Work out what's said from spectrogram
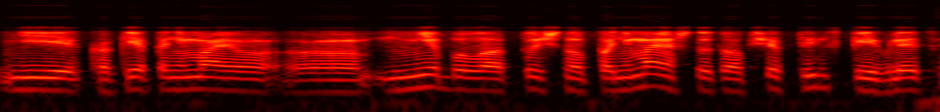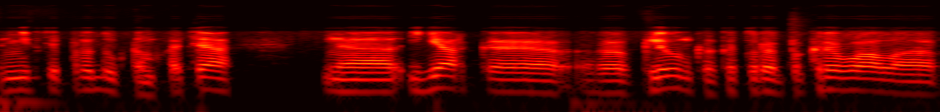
и, как я понимаю, э, не было точного понимания, что это вообще в принципе является нефтепродуктом. Хотя э, яркая э, пленка, которая покрывала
